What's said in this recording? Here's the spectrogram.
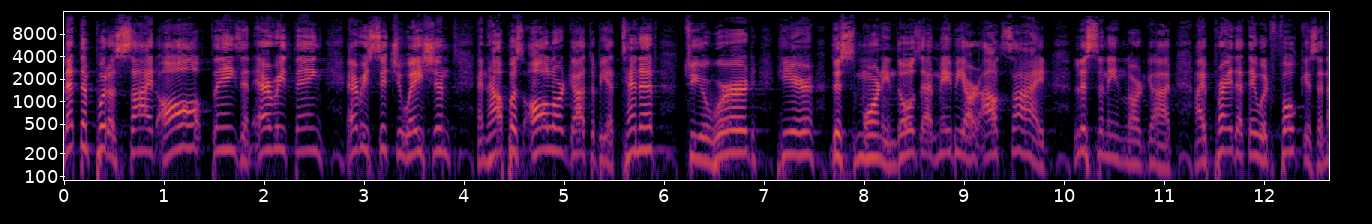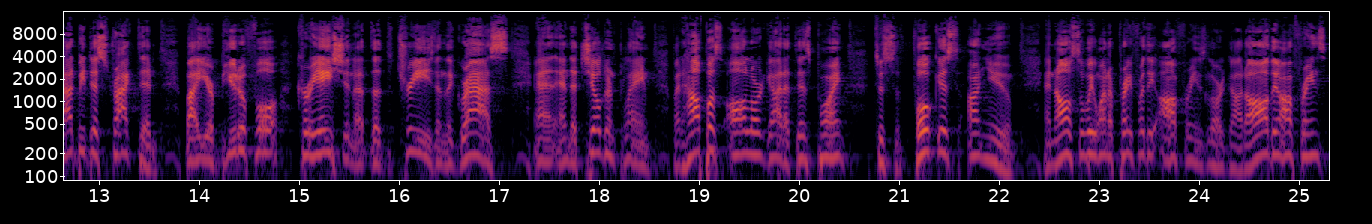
Let them put aside all things and everything, every situation, and help us all, Lord God, to be attentive to your word here this morning. Those that maybe are outside listening, Lord God, I pray that they would focus and not be distracted by your beautiful creation of the, the trees and the grass and, and the children playing, but help us all, Lord God, at this point to focus on you. And also, we want to pray for the offerings, Lord God, all the offerings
